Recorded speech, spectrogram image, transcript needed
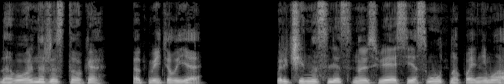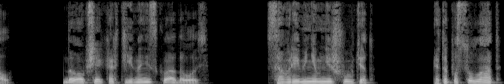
Довольно жестоко, отметил я. Причинно-следственную связь я смутно понимал, но общая картина не складывалась. Со временем не шутят. Это постулат,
